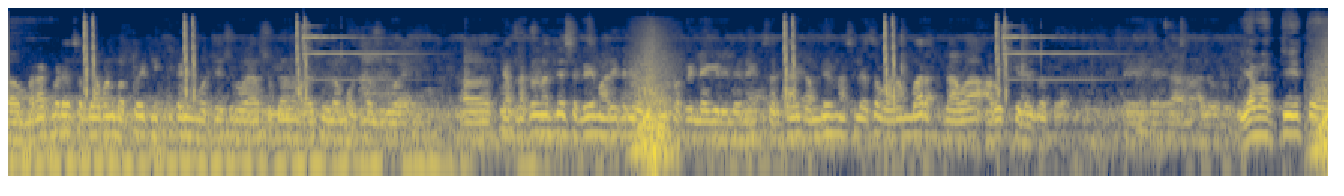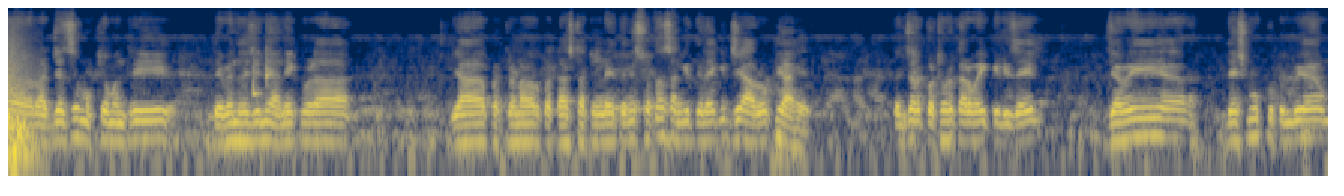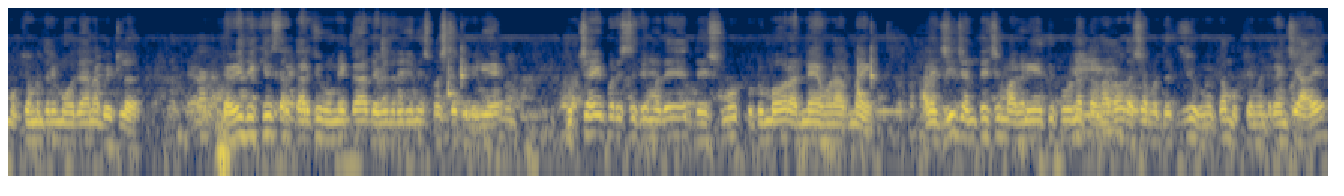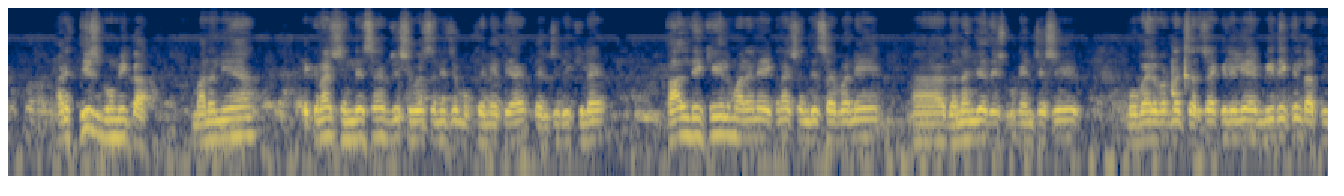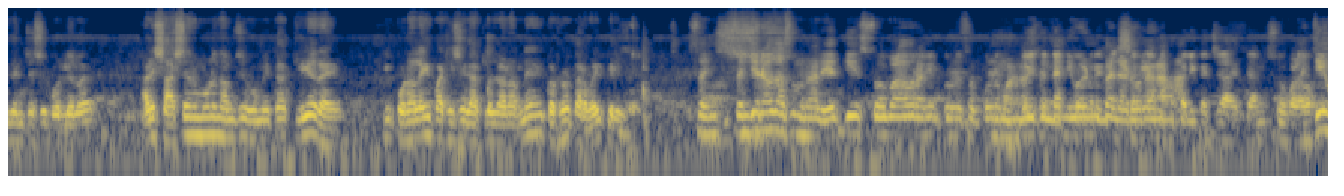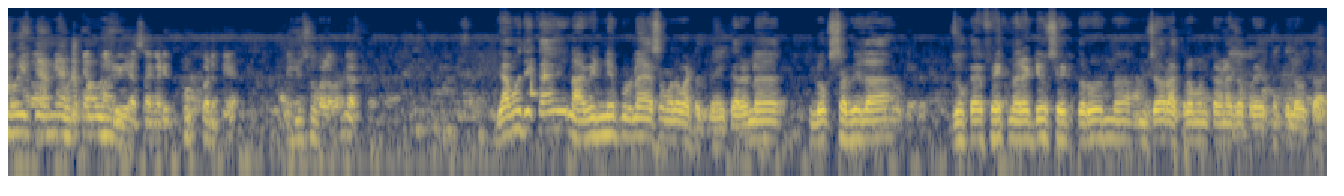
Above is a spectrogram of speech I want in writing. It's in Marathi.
मराठवाड्यात सध्या आपण बघतोय ठिकठिकाणी मोर्चे सुरू आहे. आज सुद्धा धाराशिवला मोर्चा सुरू आहे. त्या प्रकरणातले सगळे मारेकरी अजूनही पकडले गेलेले नाही सरकार गंभीर नसल्याचा वारंवार दावा आरोप केला जातो या बाबतीत राज्याचे मुख्यमंत्री देवेंद्रजींनी अनेक वेळा या प्रकरणावर प्रकाश टाकलेला आहे. त्यांनी स्वतः सांगितलेलं आहे की जे आरोपी आहेत त्यांच्यावर कठोर कारवाई केली जाईल. ज्यावेळी देशमुख कुटुंबीय मुख्यमंत्री महोदयांना भेटलं त्यावेळी देखील सरकारची भूमिका देवेंद्रजींनी स्पष्ट केलेली आहे. कुठच्याही परिस्थितीमध्ये देशमुख कुटुंबावर अन्याय होणार नाही. आणि जी जनतेची मागणी आहे ती पूर्ण करणार आहोत अशा पद्धतीची भूमिका मुख्यमंत्र्यांची आहे. आणि तीच भूमिका माननीय एकनाथ शिंदे साहेब जे शिवसेनेचे मुख्य नेते आहेत त्यांची देखील आहे. काल देखील माननीय एकनाथ शिंदे साहेबांनी धनंजय देशमुख यांच्याशी मोबाईलवरनं चर्चा केलेली आहे. मी देखील रात्री त्यांच्याशी बोललेलो आहे. आणि शासन म्हणून आमची भूमिका क्लिअर आहे. की कोणालाही पाठीशी घातलं जाणार नाही आणि कठोर कारवाई केली जाईल. संजय राऊत असं म्हणाले की स्वबळावर आम्ही पूर्ण संपूर्ण महाराष्ट्रातल्या निवडणुका लढवणार महापालिकेच्या आहेत. त्या आम्ही सोबळावर जे होईल ते आम्ही आता घेऊया. महाविकास आघाडीत फूट पडते आणि हे सोबळावर लढतो यामध्ये काय नाविन्यपूर्ण आहे असं मला वाटत नाही. कारण लोकसभेला जो काय फेक नरेटिव्ह सेट करून आमच्यावर आक्रमण करण्याचा प्रयत्न केला होता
